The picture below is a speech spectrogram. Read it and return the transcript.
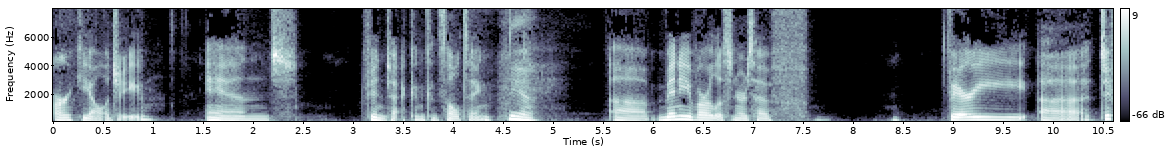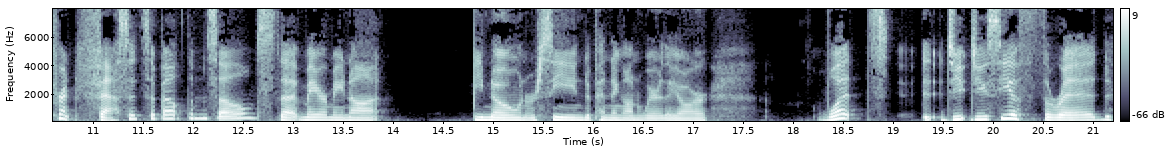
archaeology and fintech and consulting. Yeah. Uh, many of our listeners have very uh, different facets about themselves that may or may not be known or seen depending on where they are. What do do you see a thread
